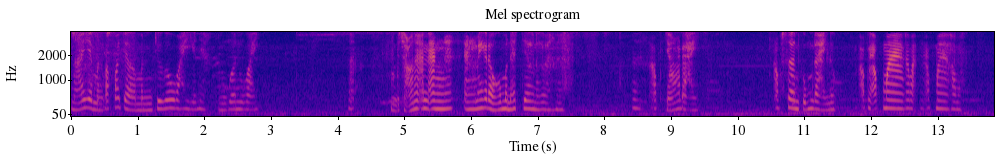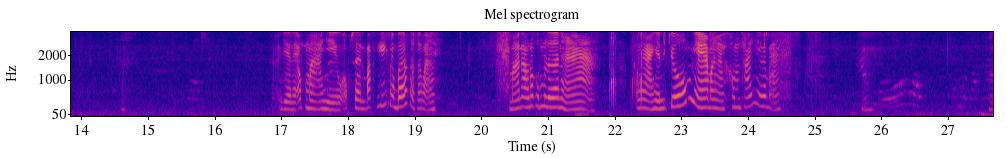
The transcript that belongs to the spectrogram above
nãy giờ mình bắt quá trời, mình chưa có quay cả nha mình quên quay mình sợ nó ăn ăn á ăn mấy cái đồ của mình hết trơn nè các bạn nè. Ốc nhỏ đầy. Ốc sên cũng đầy luôn. Ốc này ốc ma các bạn, ốc ma không à. giờ này ốc ma nhiều, ốc sên bắt giết nó bớt rồi các bạn ơi. Mà ở đâu nó cũng lên à. Ban ngày thì nó trốn nha, ban ngày không thấy nha các bạn. Ừ. Ừ.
